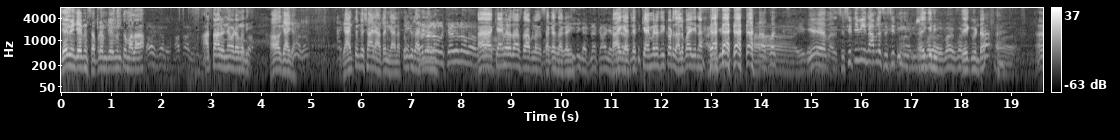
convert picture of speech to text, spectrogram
जय भीम जय भीम सप्रेम जय भीम तुम्हाला. आता आलो नेवड्यामध्ये. हो घ्या घ्या. घ्या ना तुमच्या शहाणे हाताने घ्या ना. तुमच्यासाठी हा कॅमेराच असतो आपला सकाळ सकाळी. काय घेतलं ते कॅमेऱ्यात रेकॉर्ड झालं पाहिजे ना. हे सीसीटीव्ही ना आपलं सीसीटीव्ही एक मिनिट हा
